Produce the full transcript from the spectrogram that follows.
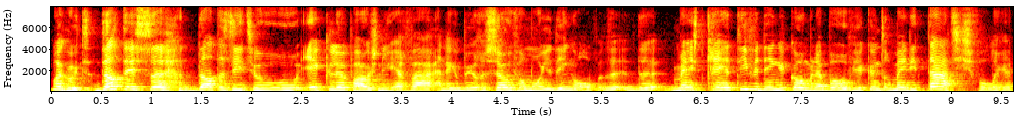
Maar goed, dat is, uh, dat is iets hoe, hoe, ik Clubhouse nu ervaar. En er gebeuren zoveel mooie dingen op. De, de meest creatieve dingen komen naar boven. Je kunt er meditaties volgen.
